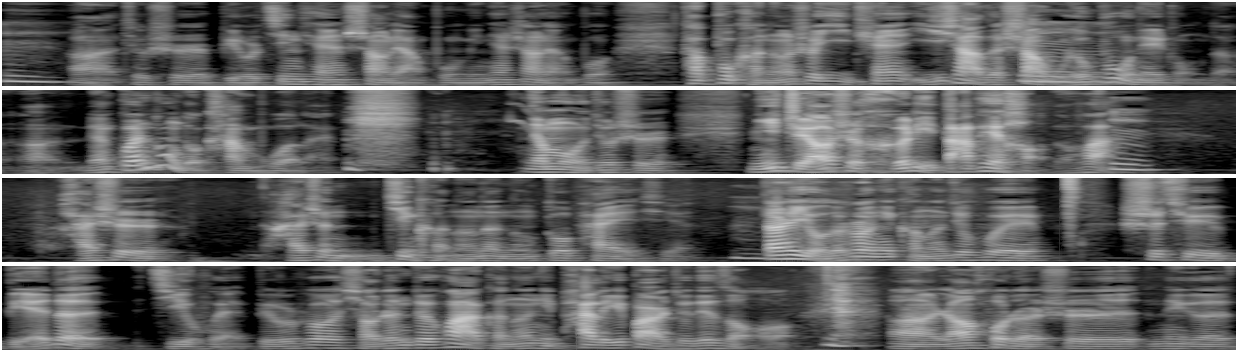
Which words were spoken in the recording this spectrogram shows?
嗯。啊，就是比如今天上两部，明天上两部，他不可能是一天一下子上五六部那种的啊，连观众都看不过来。那么我就是，你只要是合理搭配好的话，嗯。还是还是尽可能的能多拍一些嗯，但是有的时候你可能就会失去别的机会，比如说小镇对话，可能你拍了一半就得走 啊，然后或者是那个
